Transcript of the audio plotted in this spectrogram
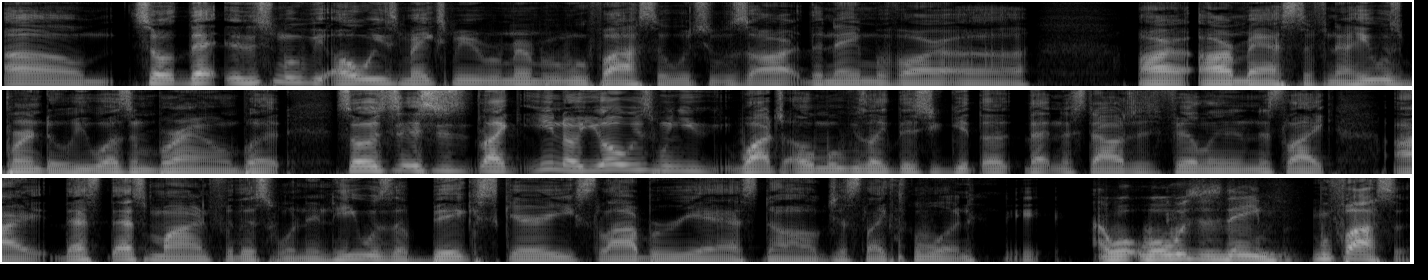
Um, so that this movie always makes me remember Mufasa, which was our the name of our uh our our mastiff. Now he was Brindle, he wasn't Brown, but so it's it's just like you know you always when you watch old movies like this, you get the, that nostalgia feeling, and it's like all right, that's that's mine for this one. And he was a big, scary, slobbery ass dog, just like the one Uh, what, what was his name? Mufasa.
